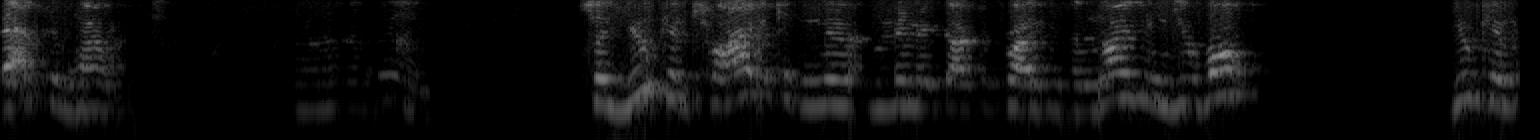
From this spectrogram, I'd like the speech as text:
That's inherent. Mm-hmm. So you can try to mimic Dr. Price's anointing, you won't. You can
